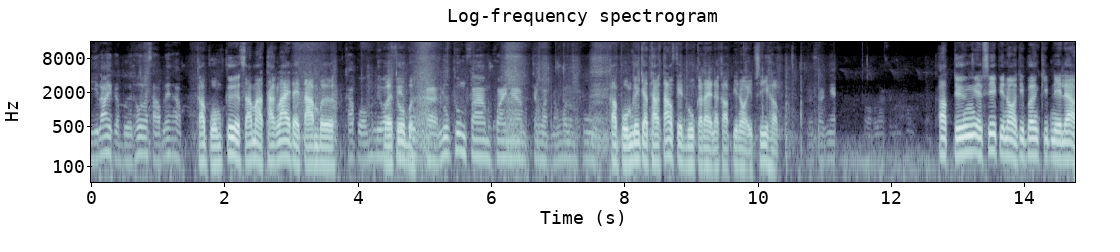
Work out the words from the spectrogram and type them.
ดีไล่กับเบอร์โทรศัพท์เลยครับ ครับผมคือสามารถทักไล่ได้ตามเบอร์ ครับผมหรือเบอว่าร์โทรเบอร์ Facebook อ่าลูกทุ่งฟาร์มควายงามจังหวัดหนองบัวลำพูครับผมหรือจะทางตั้ง Facebook ก็ได้นะครับพี่น้องเอฟซีครับ แล้วจากเนี้ยออกลากันนะครับครับถึงเอฟซีพี่น้องที่เบิ่งคลิปนี้แล้ว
